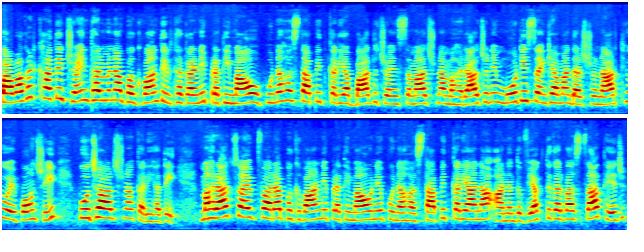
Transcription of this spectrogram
પાવાગઢ ખાતે જૈન ધર્મના ભગવાન તીર્થકરની પ્રતિમાઓ પુનઃ સ્થાપિત કર્યા બાદ જૈન સમાજના મહારાજને મોટી સંખ્યામાં દર્શનાર્થીઓએ પહોંચી પૂજા અર્ચના કરી હતી. મહારાજ સાહેબ દ્વારા ભગવાનની પ્રતિમાઓને પુનઃ સ્થાપિત કર્યાના આનંદ વ્યક્ત કરવા સાથે જ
